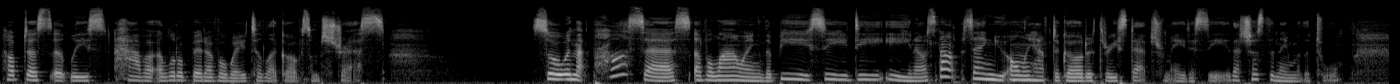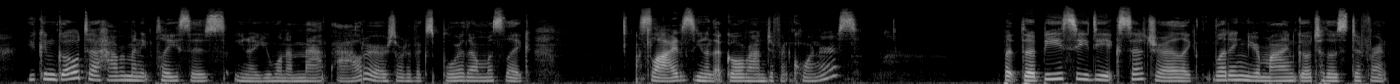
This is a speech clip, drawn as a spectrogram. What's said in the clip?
helped us at least have a, a little bit of a way to let go of some stress. So, in that process of allowing the B, C, D, E, you know, it's not saying you only have to go to three steps from A to C. That's just the name of the tool you can go to however many places you know you want to map out or sort of explore they're almost like slides you know that go around different corners but the b c d etc like letting your mind go to those different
